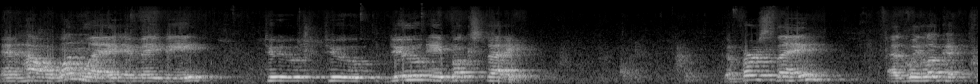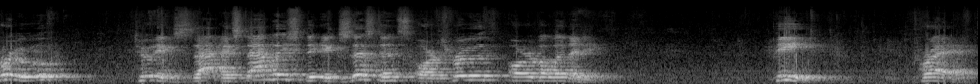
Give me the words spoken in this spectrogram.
and how one way it may be to, to do a book study. The first thing, as we look at prove, to exa- establish the existence or truth or validity. P, pray.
